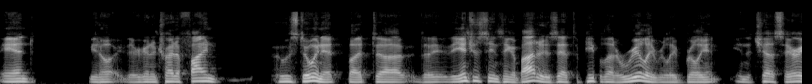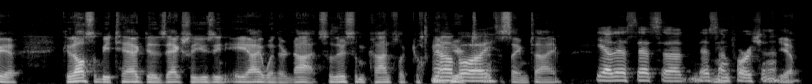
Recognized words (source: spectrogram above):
and you know they're going to try to find who's doing it. But uh, the the interesting thing about it is that the people that are really really brilliant in the chess area could also be tagged as actually using AI when they're not. So there's some conflict going on oh, here at the same time. Yeah, that's that's uh, that's mm. unfortunate. Yep.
